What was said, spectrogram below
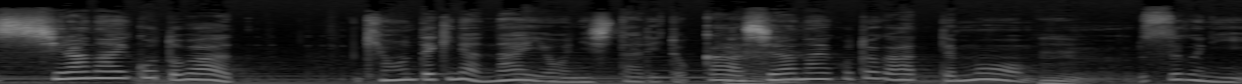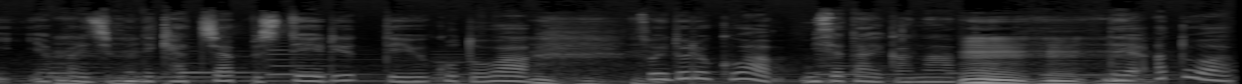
知らないことは基本的にはないようにしたりとか、うん。知らないことがあっても、うん。すぐにやっぱり自分でキャッチアップしているっていうことは、うんうんそういう努力は見せたいかなと。であとは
